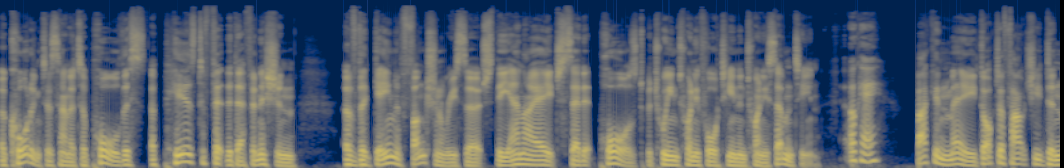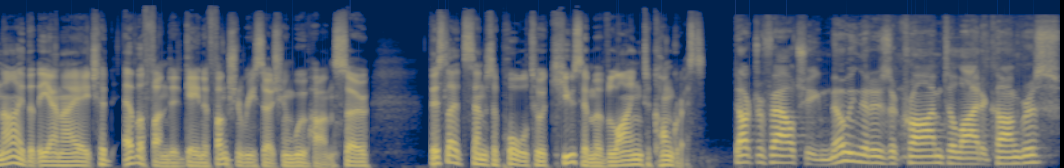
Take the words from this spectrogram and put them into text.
according to Senator Paul, this appears to fit the definition of the gain of function research the NIH said it paused between 2014 and 2017. Okay. Back in May, Dr. Fauci denied that the NIH had ever funded gain of function research in Wuhan, so this led Senator Paul to accuse him of lying to Congress. Dr. Fauci, knowing that it is a crime to lie to Congress,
